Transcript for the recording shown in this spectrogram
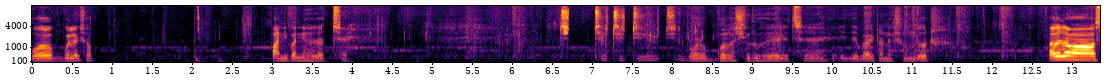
বরফগুলো সব পানি পানি হয়ে যাচ্ছে। বরফ গলা শুরু হয়ে গেছে। এই যে বাড়িটা অনেক সুন্দর। আগাদামাস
